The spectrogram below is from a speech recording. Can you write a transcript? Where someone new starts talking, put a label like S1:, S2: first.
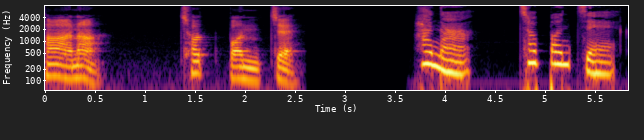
S1: 하나, 첫 번째,
S2: 하나, 첫 번째,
